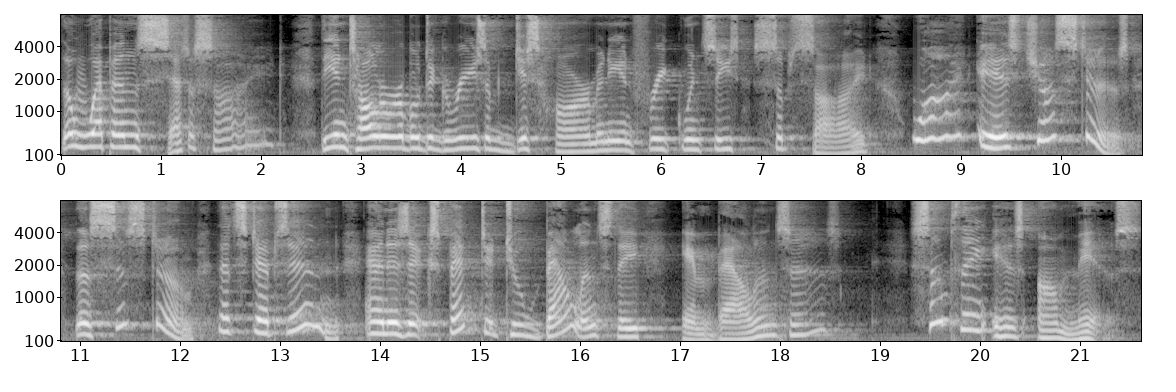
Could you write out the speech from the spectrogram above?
the weapons set aside, the intolerable degrees of disharmony and frequencies subside, what is justice? The system that steps in and is expected to balance the imbalances? Something is amiss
